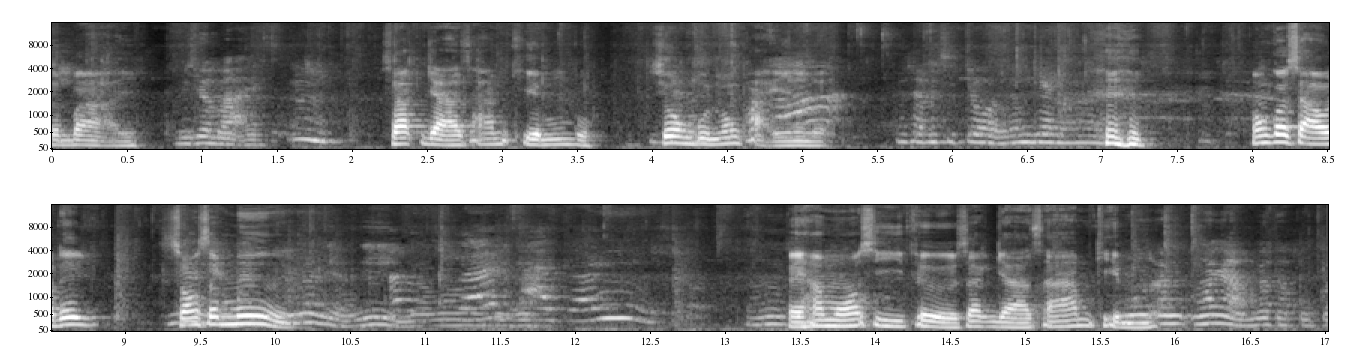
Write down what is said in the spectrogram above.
สบาย มีสบายอืมซักยาสามเข็มบุช่วงบุญวังไผ่นั่นแหละมันทำมันสิจ่อยต้องแย่งเลยห้องก็เสาได้สองสามมือเรื่องอย่างนี้เรามองไปไปหาหมอสีเถอะซักยาสามเข็มมึงมาอย่างมาตะกุไป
